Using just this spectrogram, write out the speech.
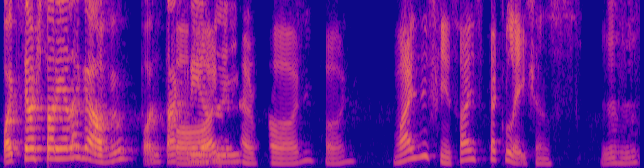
Pode ser uma historinha legal, viu? Pode estar tá criando aí. pode, pode. Mas enfim, só speculations. Uhum.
